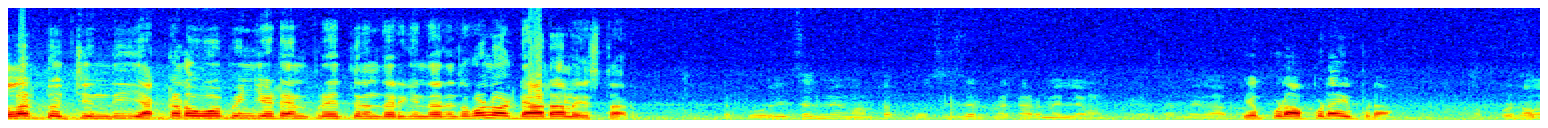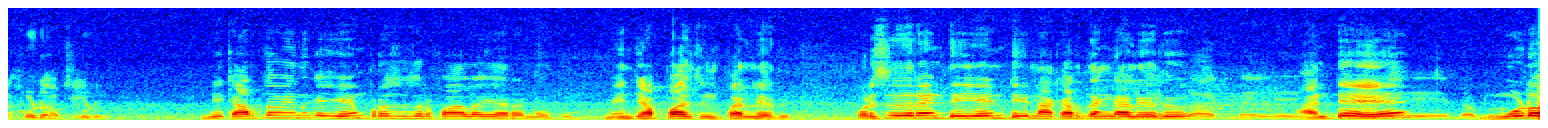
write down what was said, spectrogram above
అలర్ట్ వచ్చింది ఎక్కడ ఓపెన్ చేయడానికి ప్రయత్నం జరిగింది అనేది కూడా వాళ్ళు డేటాలో ఇస్తారు. ఎప్పుడు అప్పుడా ఇప్పుడా? అప్పుడు అప్పుడు మీకు అర్థమైందిగా ఏం ప్రొసీజర్ ఫాలో అయ్యారనేది? మేము చెప్పాల్సిన పని లేదు. ప్రొసీజర్ అంటే ఏంటి? నాకు అర్థం కాలేదు. అంటే మూడో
